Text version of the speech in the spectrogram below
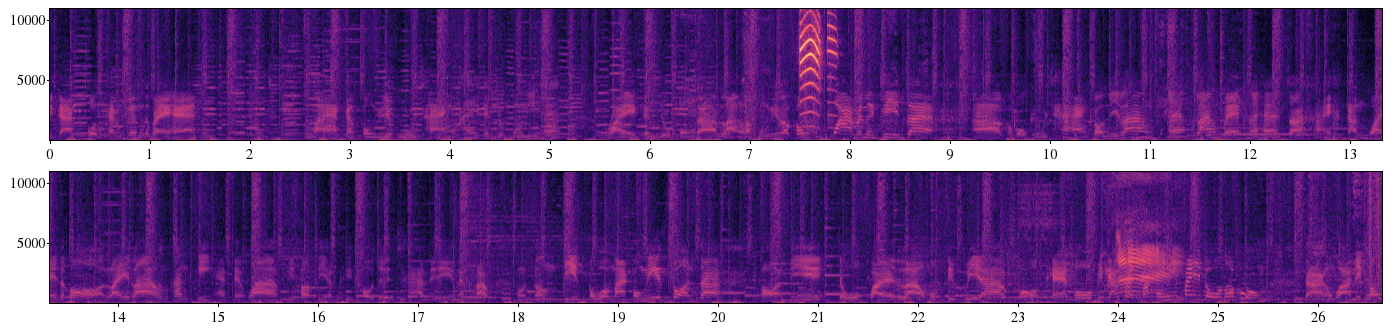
มีการกดคันเคลื่นไปฮะ มากันตรงนี้อูช้างไล่กันอยู่ตรงนี้ฮะไล่กันอยู่ตรงด้านหลังแล้วตรงนี้เราก็ฟาดไปหนึ่งทีจ้าอ่าเขาบอกอูช้างตอนนี้ร่างแอะร่างแบ็คนะฮะจะหายกันไวแล้วก็ไล่ล่าค่อนข้างเก่งฮะแต่ว่ามีข้อเสียคือเขาเดินช้าเองนะครับเราต้องดีดตัวมาตรงนี้ก่อนจ้าตอนนี้จูไปแล้ว 60วิครับพอแขนโอ้มีการแปะมาตรงนี้ไม่โดนครับผม จังหวะนี้ต้อง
